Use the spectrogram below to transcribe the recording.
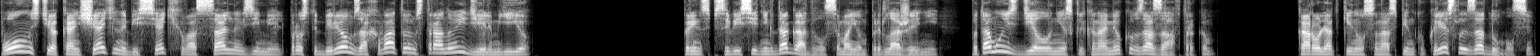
Полностью, окончательно, без всяких вассальных земель. Просто берем, захватываем страну и делим ее. В принципе, собеседник догадывался о моем предложении, потому и сделал несколько намеков за завтраком. Король откинулся на спинку кресла и задумался.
